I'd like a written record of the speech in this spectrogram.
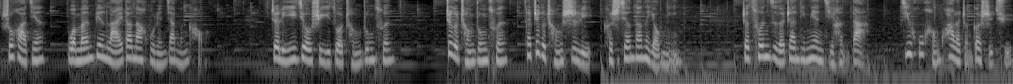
说话间，我们便来到那户人家门口。这里依旧是一座城中村，这个城中村在这个城市里可是相当的有名。这村子的占地面积很大，几乎横跨了整个市区。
